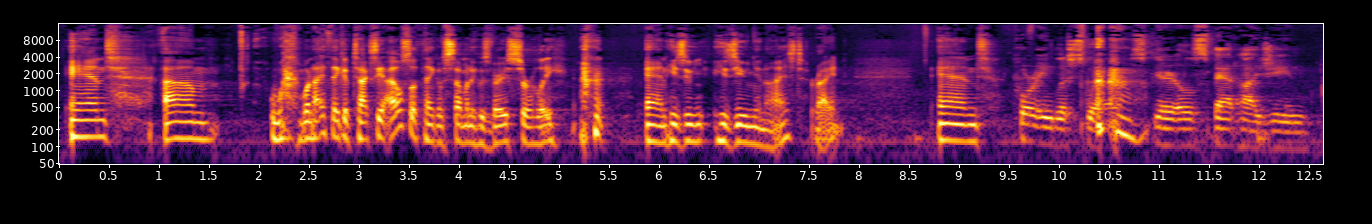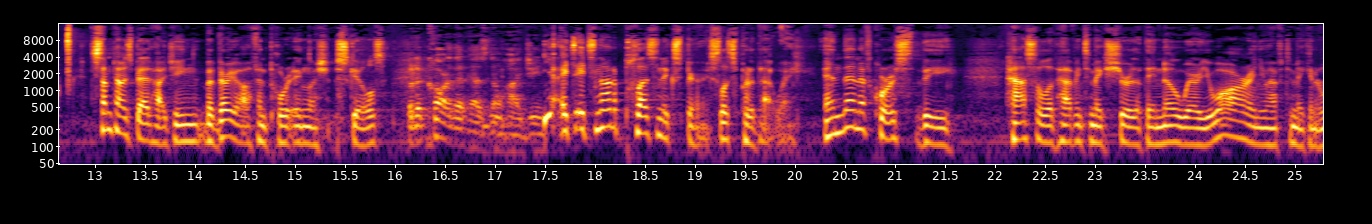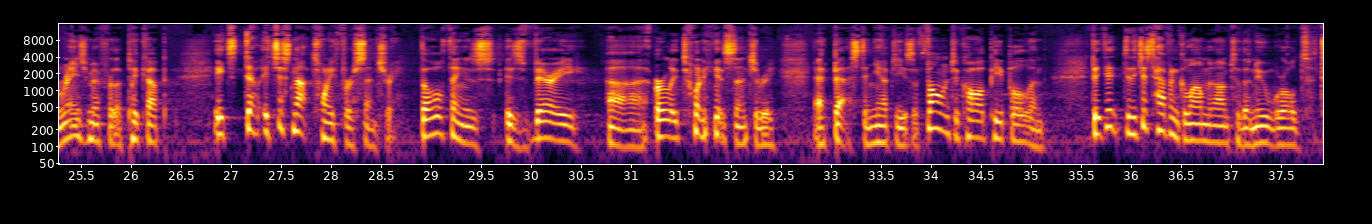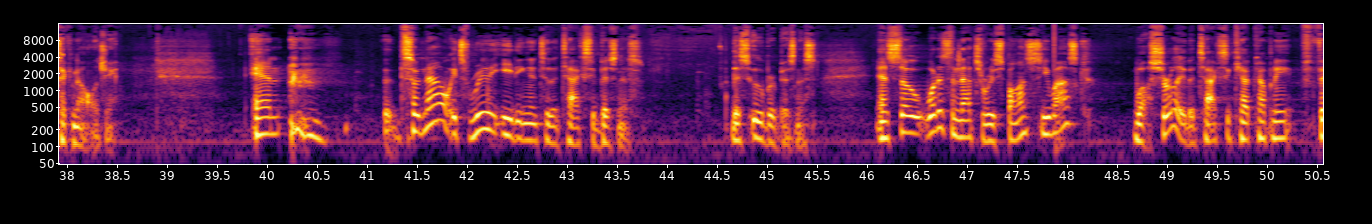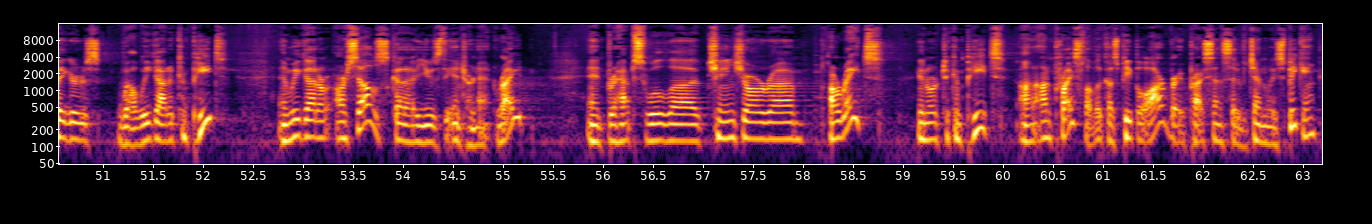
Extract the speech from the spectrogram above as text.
And um, when I think of taxi, I also think of somebody who's very surly, and he's he's unionized, right? And poor English skills, bad hygiene sometimes bad hygiene, but very often poor English skills. But a car that has no hygiene. Yeah, it's, it's not a pleasant experience, let's put it that way. And then, of course, the hassle of having to make sure that they know where you are and you have to make an arrangement for the pickup. It's, it's just not 21st century. The whole thing is, is very uh, early 20th century at best, and you have to use a phone to call people, and they, did, they just haven't glommed onto the new world technology. And so now it's really eating into the taxi business, this Uber business. And so, what is the natural response, you ask? Well, surely the taxi cab company figures, well, we got to compete, and we got ourselves got to use the internet, right? And perhaps we'll uh, change our uh, our rates in order to compete on, on price level, because people are very price sensitive, generally speaking.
